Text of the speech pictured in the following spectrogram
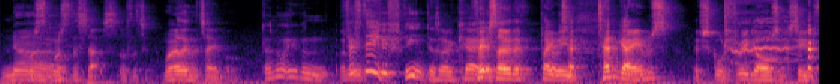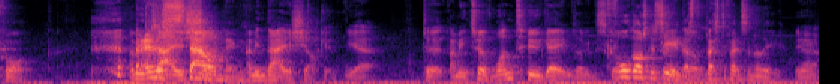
No, What's, what's the stats? What's the t- where are they in the table? they're not even. 15th. Fifteenth is okay. Fit- So they've played I mean- te- ten games. They've scored three goals and conceded four. I mean, that is shock- astounding. I mean, that is shocking. Yeah. To, I mean, to have won two games, having scored Four goals conceded. That's the best defence in the league. Yeah.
